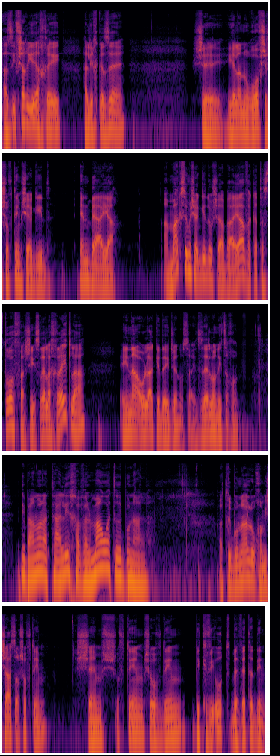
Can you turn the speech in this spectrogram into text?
אז אי אפשר יהיה אחרי הליך כזה, שיהיה לנו רוב של שופטים שיגיד, אין בעיה. המקסימום שיגידו שהבעיה והקטסטרופה שישראל אחראית לה, אינה עולה כדי ג'נוסייד. זה לא ניצחון. דיברנו על התהליך, אבל מהו הטריבונל? הטריבונל הוא 15 שופטים, שהם שופטים שעובדים בקביעות בבית הדין.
